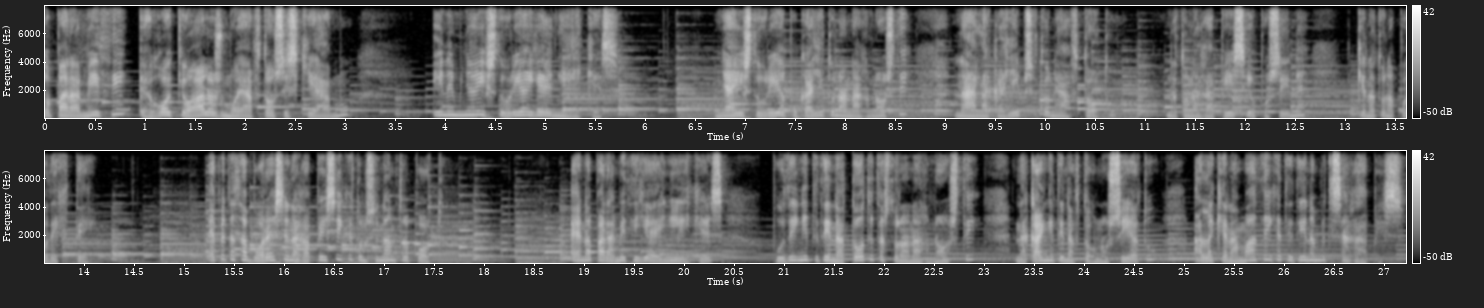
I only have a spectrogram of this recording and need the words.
Το παραμύθι «Εγώ και ο άλλος μου εαυτός η σκιά μου» είναι μια ιστορία για ενήλικες. Μια ιστορία που καλεί τον αναγνώστη να ανακαλύψει τον εαυτό του, να τον αγαπήσει όπως είναι και να τον αποδεχτεί. Έπειτα θα μπορέσει να αγαπήσει και τον συνάνθρωπό του. Ένα παραμύθι για ενήλικες που δίνει τη δυνατότητα στον αναγνώστη να κάνει την αυτογνωσία του αλλά και να μάθει για τη δύναμη της αγάπης.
